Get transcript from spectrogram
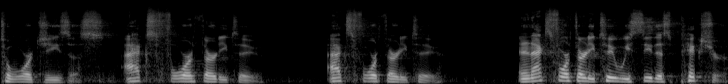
toward Jesus. Acts 4:32. Acts 4:32. And in Acts 4:32 we see this picture.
